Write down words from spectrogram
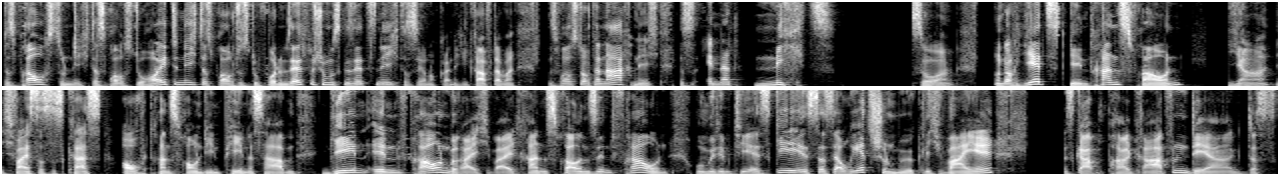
Das brauchst du nicht. Das brauchst du heute nicht. Das brauchtest du vor dem Selbstbestimmungsgesetz nicht. Das ist ja noch gar nicht in Kraft, aber das brauchst du auch danach nicht. Das ändert nichts. So. Und auch jetzt gehen Transfrauen, ja, ich weiß, das ist krass, auch Transfrauen, die einen Penis haben, gehen in Frauenbereiche, weil Transfrauen sind Frauen. Und mit dem TSG ist das ja auch jetzt schon möglich, weil es gab Paragraphen, der das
